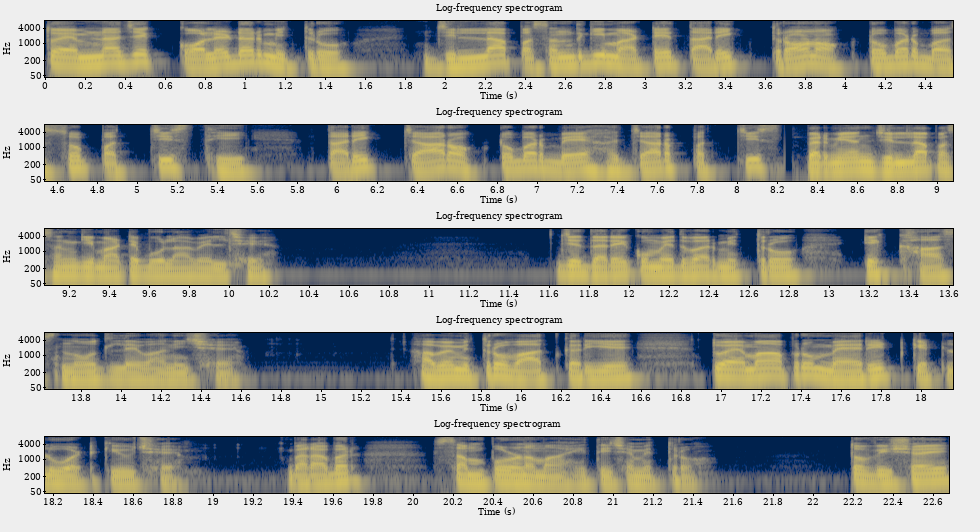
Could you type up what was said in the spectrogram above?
તો એમના જે કોલેડર મિત્રો, જિલ્લા પસંદગી માટે તારીખ ત્રણ ઓક્ટોબર બસો પચીસથી તારીખ ચાર ઓક્ટોબર બે હજાર પચીસ દરમિયાન જિલ્લા પસંદગી માટે બોલાવેલ છે. જે દરેક ઉમેદવાર મિત્રો એક ખાસ નોંધ લેવાની છે. હવે મિત્રો વાત કરીએ તો એમાં આપણું મેરિટ કેટલું અટક્યું છે. બરાબર? સંપૂર્ણ માહિતી છે મિત્રો. તો વિષય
